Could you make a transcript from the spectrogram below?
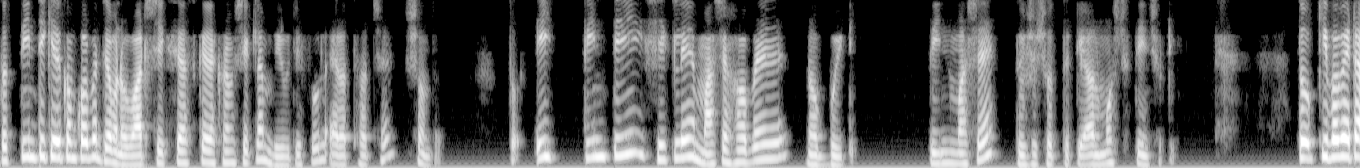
তো তিনটি কীরকম করবেন? যেমন ওয়ার্ড শিখছি আজকে এখন আমি শিখলাম বিউটিফুল এর অর্থ হচ্ছে সুন্দর। তো এই তিনটি শিখলে মাসে হবে নব্বইটি তিন মাসে ২৭০ সত্তরটি অলমোস্ট তিনশোটি তো কীভাবে এটা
